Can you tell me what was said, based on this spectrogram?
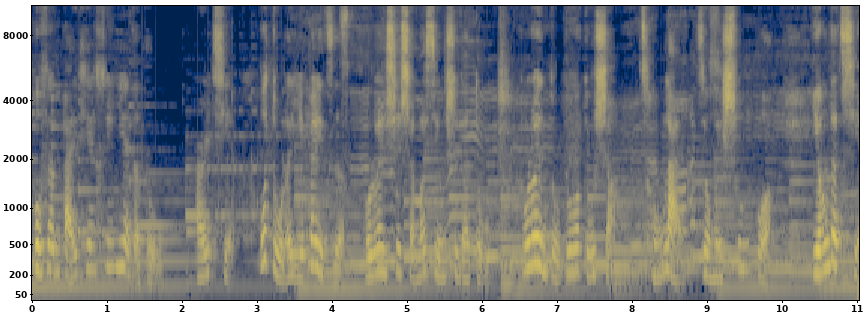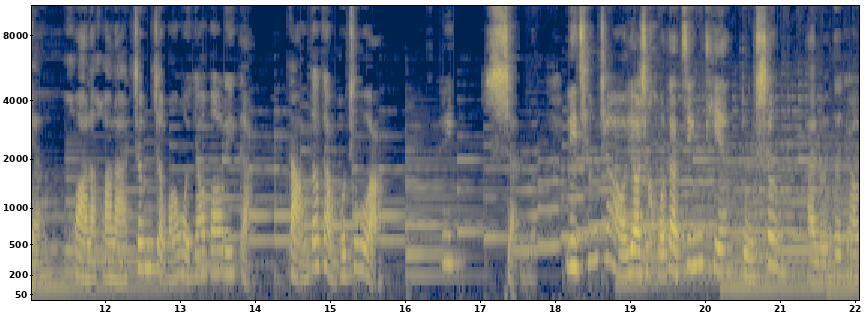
不分白天黑夜的赌。而且我赌了一辈子，不论是什么形式的赌，不论赌多赌少，从来就没输过。赢的钱哗啦哗啦争着往我腰包里赶，挡都挡不住啊！嘿，神了！李清照要是活到今天，赌圣。还轮得着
